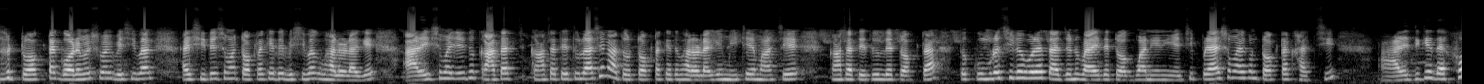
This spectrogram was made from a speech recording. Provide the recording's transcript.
তো টকটা গরমের সময় বেশিরভাগ আর শীতের সময় টকটা খেতে বেশিরভাগ ভালো লাগে। আর এই সময় যেহেতু কাঁচা কাঁচা তেঁতুল আছে না, তো টকটা খেতে ভালো লাগে। মিঠে, মাছে, কাঁচা তেঁতুলের টকটা। তো কুমড়ো ছিল বলে তার জন্য বাড়িতে টক বানিয়ে নিয়েছি। প্রায় সময় এখন টকটা খাচ্ছি। আর এদিকে দেখো,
